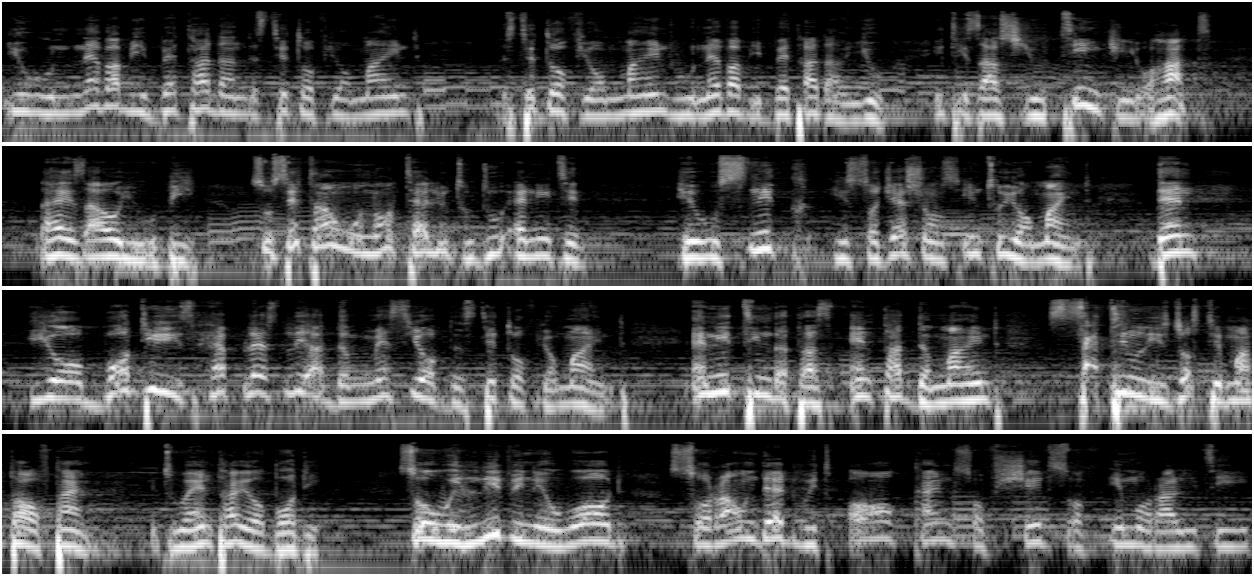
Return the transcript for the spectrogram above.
you will never be better than the state of your mind. The state of your mind will never be better than you. It is as you think in your heart. That is how you will be. So satan will not tell you to do anything. He will sneak his suggestions into your mind. Then your body is helplessly at the mercy of the state of your mind. Anything that has entered the mind certainly is just a matter of time. It will enter your body. So we live in a world surrounded with all kinds of shades of immorality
